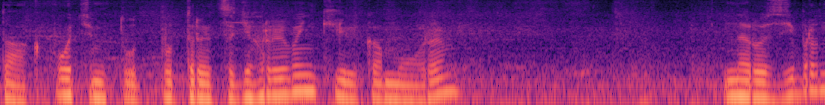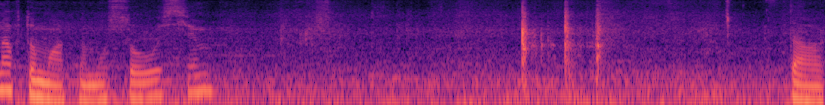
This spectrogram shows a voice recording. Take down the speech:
Так, потім тут по 30 гривень, кілька море. Не розібрана в томатному соусі. Так,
